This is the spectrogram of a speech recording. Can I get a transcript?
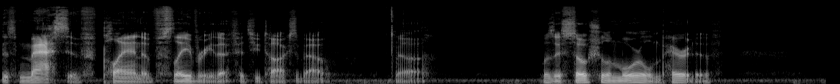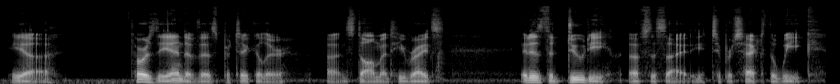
this massive plan of slavery that Fitzhugh talks about uh, was a social and moral imperative. He, uh, towards the end of this particular uh, installment, he writes, "It is the duty of society to protect the weak,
